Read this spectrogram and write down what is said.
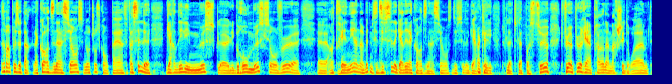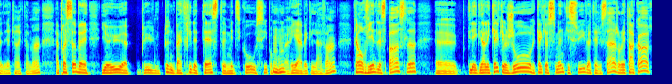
ça, prend plus de temps. La coordination, c'est une autre chose qu'on perd. C'est facile de garder les muscles, les gros muscles, si on veut, entraîner en orbite, mais c'est difficile de garder la coordination, c'est difficile de garder toute, la, toute la posture. Je peux un peu réapprendre à marcher droit, à me tenir correctement. Après ça, ben il y a eu euh, plus, une batterie de tests médicaux aussi pour mhm. comparer avec l'avant. Quand on revient de l'espace, là, euh, dans les quelques jours et quelques semaines qui suivent l'atterrissage, on est encore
